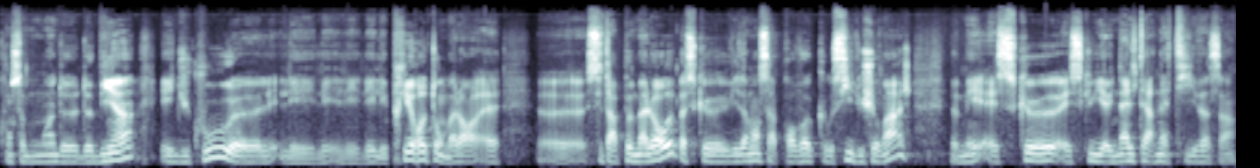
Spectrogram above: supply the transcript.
consomme moins de, biens, et du coup, les, prix retombent. Alors, c'est un peu malheureux parce que, évidemment, ça provoque aussi du chômage, mais est-ce qu'il est qu'il y a une alternative à ça?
